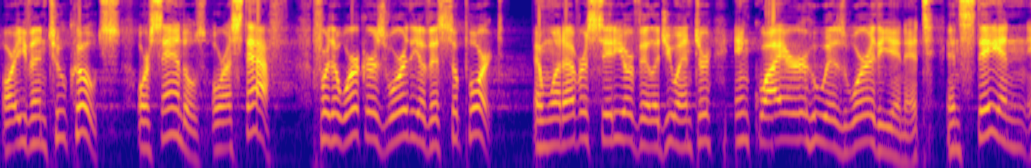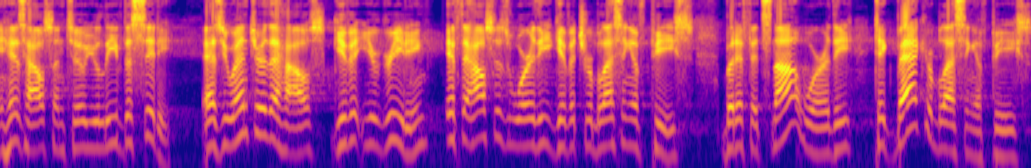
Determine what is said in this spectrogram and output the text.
or even two coats, or sandals, or a staff, for the worker is worthy of his support. And whatever city or village you enter, inquire who is worthy in it, and stay in his house until you leave the city. As you enter the house, give it your greeting. If the house is worthy, give it your blessing of peace. But if it's not worthy, take back your blessing of peace.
